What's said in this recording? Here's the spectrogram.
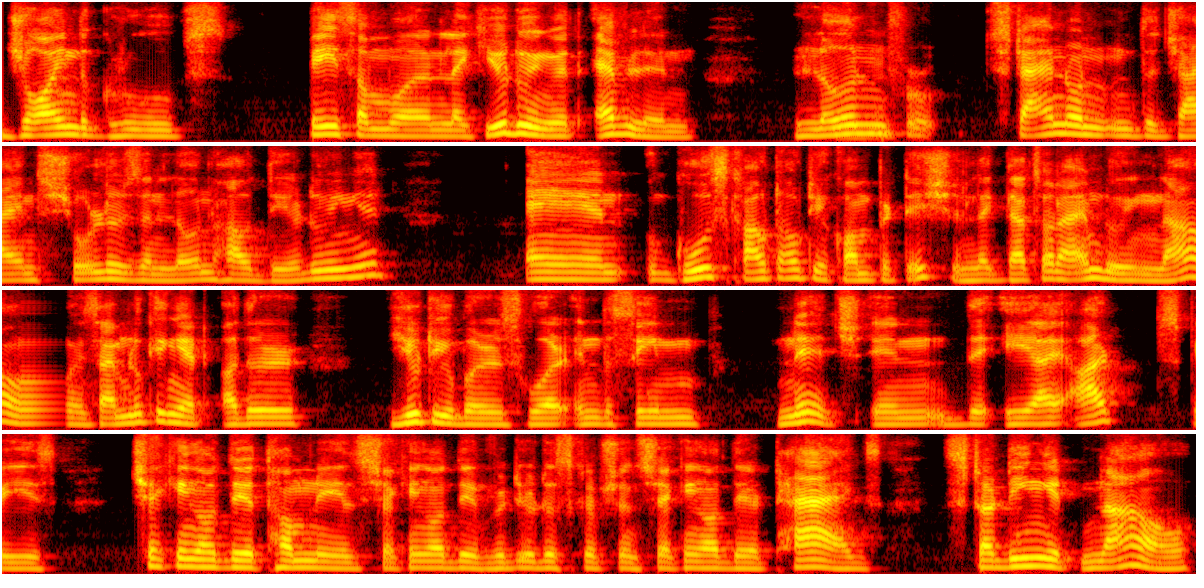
Join the groups, pay someone like you're doing with Evelyn. Learn mm-hmm. from stand on the giant's shoulders and learn how they're doing it and go scout out your competition like that's what i'm doing now is i'm looking at other youtubers who are in the same niche in the ai art space checking out their thumbnails checking out their video descriptions checking out their tags studying it now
